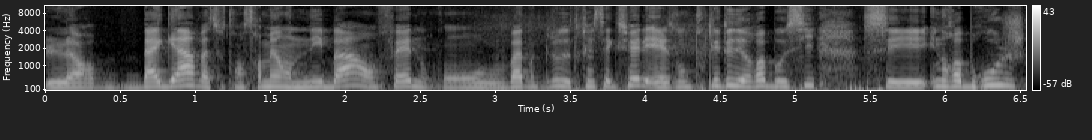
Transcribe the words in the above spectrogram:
leur bagarre va se transformer en ébat en fait donc on va dans quelque chose de très sexuel et elles ont toutes les deux des robes aussi c'est une robe rouge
